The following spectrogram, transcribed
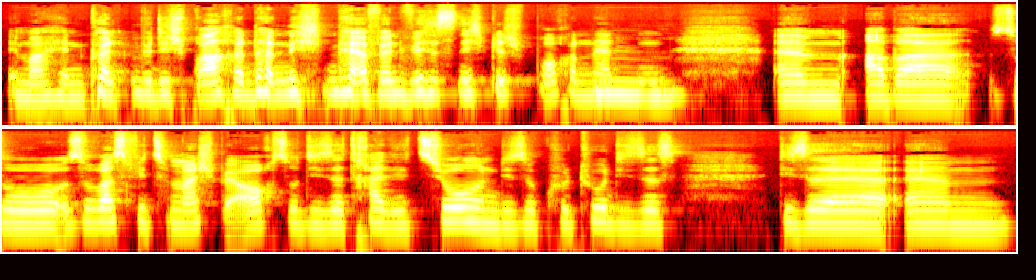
immerhin könnten wir die Sprache dann nicht mehr, wenn wir es nicht gesprochen hätten. Mhm. Ähm, aber so sowas wie zum Beispiel auch so diese Tradition, diese Kultur, dieses, diese, ähm,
